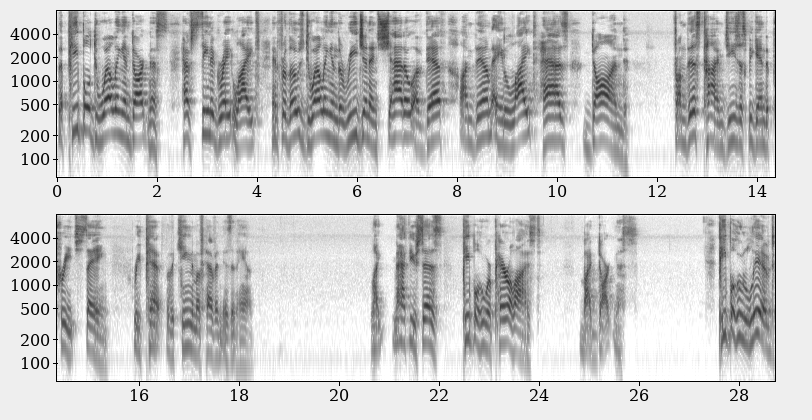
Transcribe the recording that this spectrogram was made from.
The people dwelling in darkness have seen a great light, and for those dwelling in the region and shadow of death, on them a light has dawned. From this time, Jesus began to preach, saying, Repent, for the kingdom of heaven is at hand. Like Matthew says, people who were paralyzed by darkness People who lived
